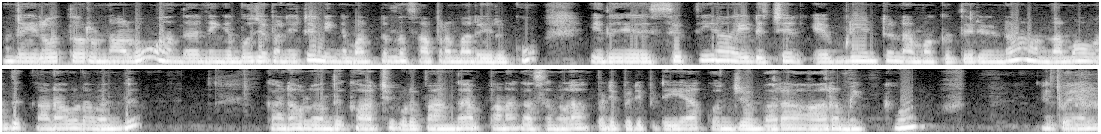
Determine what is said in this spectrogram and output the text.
அந்த இருபத்தொரு நாளும் அந்த நீங்கள் பூஜை பண்ணிட்டு நீங்கள் மட்டும்தான் சாப்பிட்ற மாதிரி இருக்கும். இது சித்தி ஆயிடுச்சு. எப்படின்ட்டு நமக்கு தெரியும்னா அந்த அம்மா வந்து கனவுல வந்து கனவுல வந்து காட்சி கொடுப்பாங்க. பணகாசுங்களாம் படிப்படிப்படியாக கொஞ்சம் வர ஆரம்பிக்கும். இப்போ என்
